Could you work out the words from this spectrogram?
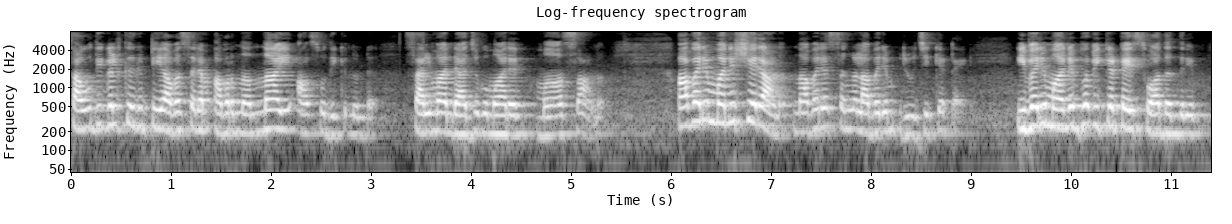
സൗദികൾക്ക് കിട്ടിയ അവസരം അവർ നന്നായി ആസ്വദിക്കുന്നുണ്ട്. സൽമാൻ രാജകുമാരൻ മാസാണ്. അവരും മനുഷ്യരാണ്. നവരസങ്ങൾ അവരും രുചിക്കട്ടെ. ഇവരും അനുഭവിക്കട്ടെ സ്വാതന്ത്ര്യം.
